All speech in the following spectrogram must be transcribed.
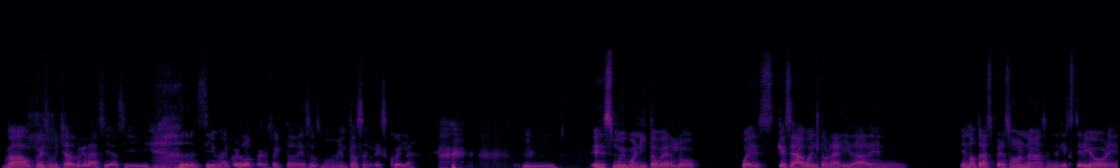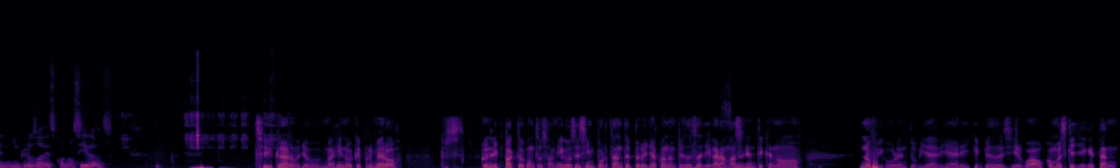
Wow, pues muchas gracias. Y sí, me acuerdo perfecto de esos momentos en la escuela. Y es muy bonito verlo, pues, que se ha vuelto realidad en, en otras personas, en el exterior, en incluso desconocidos. Sí, claro, yo imagino que primero, pues con el impacto con tus amigos es importante, pero ya cuando empiezas a llegar a más gente que no, no figura en tu vida diaria y que empiezas a decir, wow, ¿cómo es que llegué tan,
